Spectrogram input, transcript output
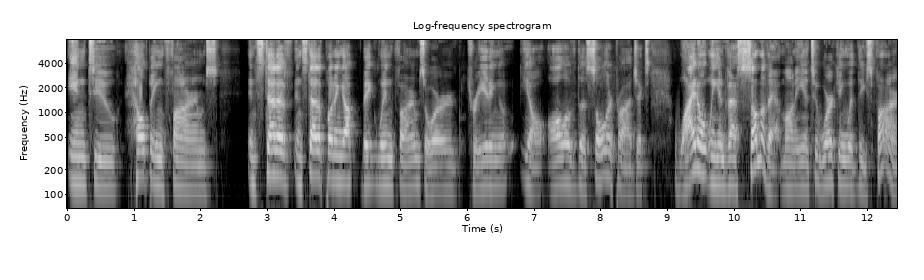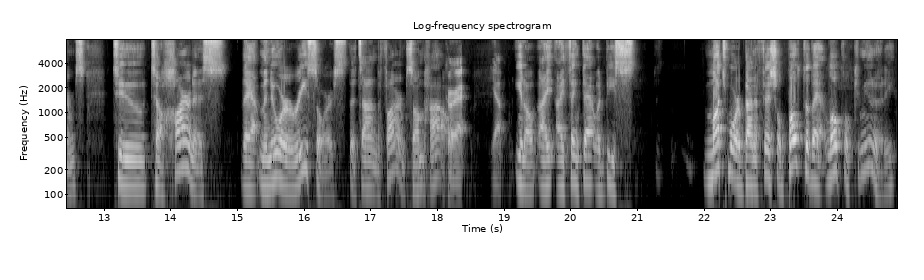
into helping farms instead of instead of putting up big wind farms or creating you know all of the solar projects why don't we invest some of that money into working with these farms to to harness that manure resource that's on the farm somehow Correct. yeah you know, I, I think that would be much more beneficial both to that local community,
